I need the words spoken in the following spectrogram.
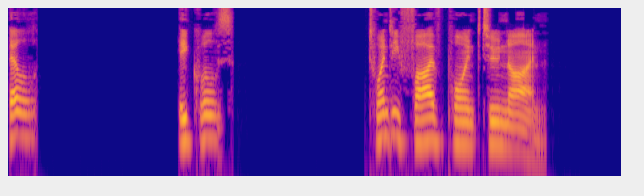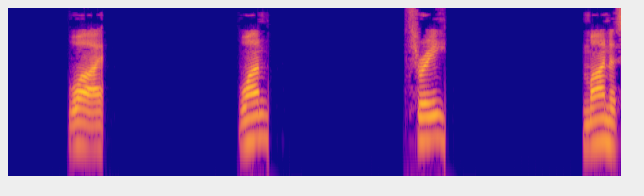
L equals 25.29 y 1 3 minus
